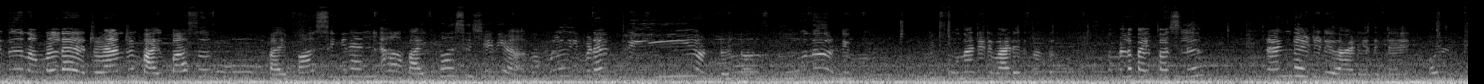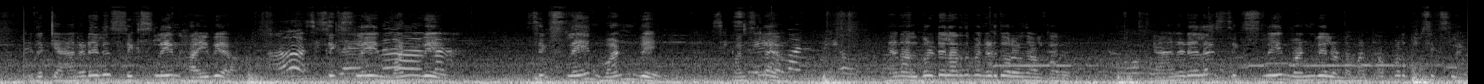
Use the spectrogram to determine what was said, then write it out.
ഇത് നമ്മളുടെ ട്രിവാൻഡ്രം ബൈപ്പാസ് ബൈപ്പാസ് ഇങ്ങനെ ആ ബൈപ്പാസ് ശരിയാ. നമ്മൾ ഇവിടെ ത്രീ ഉണ്ട് കേട്ടോ മൂന്ന് ഡി- മൂന്നായിട്ട് ഡിവൈഡ് ചെയ്തിട്ടുണ്ട്. നമ്മളുടെ ബൈപ്പാസിൽ രണ്ടായിട്ട് ഡിവൈഡ് ചെയ്തിട്ടേ ഉള്ളൂ. ഇത് കാനഡയിൽ സിക്സ് ലൈൻ ഹൈവേ ആണ്. Six lane one way six lane one way മനസ്സിലായോ? ഞാൻ അൽബർട്ടയിലായിരുന്നപ്പോ എന്റെ അടുത്ത് പറയുന്ന ആൾക്കാർ കാനഡയിലെ സിക്സ് ലൈൻ വൺ വേയിലുണ്ട് മറ്റേ അപ്പുറത്തും സിക്സ് ലൈൻ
